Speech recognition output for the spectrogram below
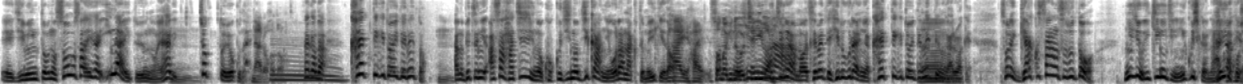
えー、自民党の総裁がいないというのはやはりちょっとよくない、うん、なるほど。だから帰ってきといてねと、あの別に朝8時の告示の時間におらなくてもいいけど、はいはい、その日のうちには。うちにはもうせめて昼ぐらいには帰ってきといてねっていうのがあるわけ、それ逆算すると21日に行くしかないわけよ。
